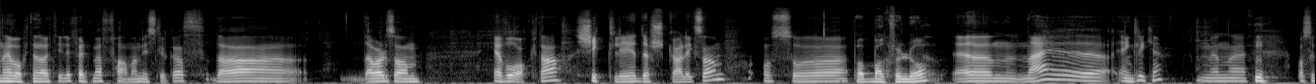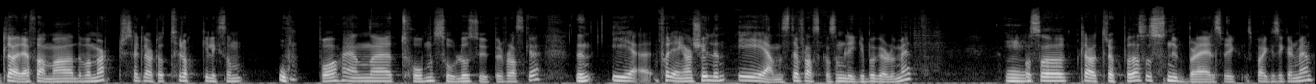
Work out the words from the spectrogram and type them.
Når jeg våkna i dag tidlig, følte meg faen meg mislykka. Da, da var det sånn Jeg våkna skikkelig dørska, liksom. Og så på bakfull lå? Uh, Nei, eh, egentlig ikke. Men uh, Og så klarer jeg faen meg Det var mørkt, så jeg klarte å tråkke liksom oppå en uh, tom Solo Super-flaske. E For en gangs skyld den eneste flaska som ligger på gulvet mitt. Mm. Og så klarer jeg å tråkke på den, så snubler jeg elsparkesykkelen min.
